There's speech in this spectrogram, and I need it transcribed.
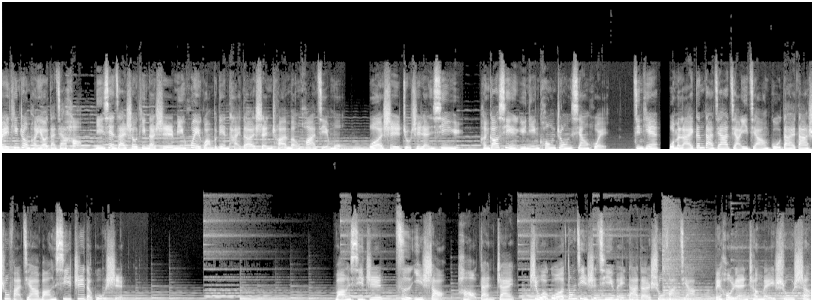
各位听众朋友，大家好！您现在收听的是明慧广播电台的神传文化节目，我是主持人心雨，很高兴与您空中相会。今天我们来跟大家讲一讲古代大书法家王羲之的故事。王羲之，字逸少。号旦斋，是我国东晋时期伟大的书法家，被后人称为书圣。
